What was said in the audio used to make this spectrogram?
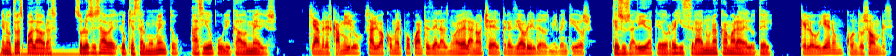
En otras palabras, solo se sabe lo que hasta el momento ha sido publicado en medios. que Andrés Camilo salió a comer poco antes de las 9 de la noche del 3 de abril de 2022, que su salida quedó registrada en una cámara del hotel, que lo vieron con dos hombres,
